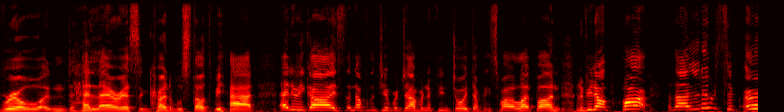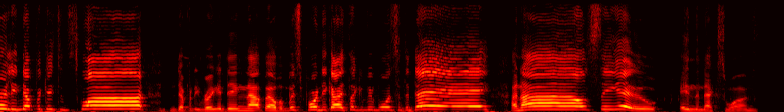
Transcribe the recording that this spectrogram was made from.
Real and hilarious, incredible stuff to be had. Anyway, guys, enough of the jibber jabber. And if you enjoyed, definitely smash the like button. And if you're not part of that elusive early notification squad, definitely ring a ding that bell. But most importantly, guys, thank you for watching today. And I'll see you in the next one.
